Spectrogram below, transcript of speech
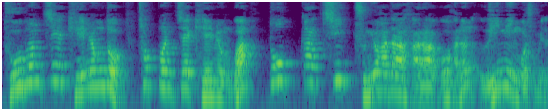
두 번째 계명도 첫 번째 계명과 똑같이 중요하다라고 하는 의미인 것입니다.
